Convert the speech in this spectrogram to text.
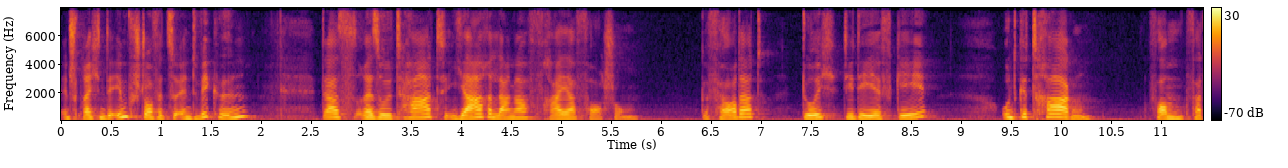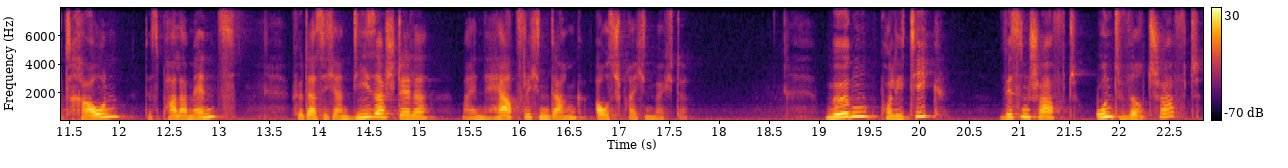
entsprechende Impfstoffe zu entwickeln, das Resultat jahrelanger freier Forschung, gefördert durch die DFG und getragen vom Vertrauen des Parlaments, für das ich an dieser Stelle meinen herzlichen Dank aussprechen möchte. Mögen Politik, Wissenschaft und Wirtschaft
